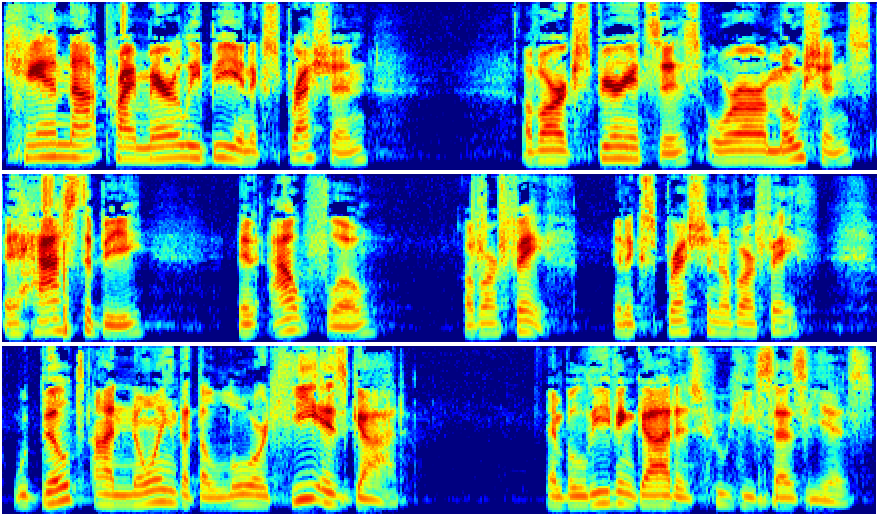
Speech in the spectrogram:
cannot primarily be an expression of our experiences or our emotions. It has to be an outflow of our faith, an expression of our faith. We built on knowing that the Lord, He is God, and believing God is who He says He is.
